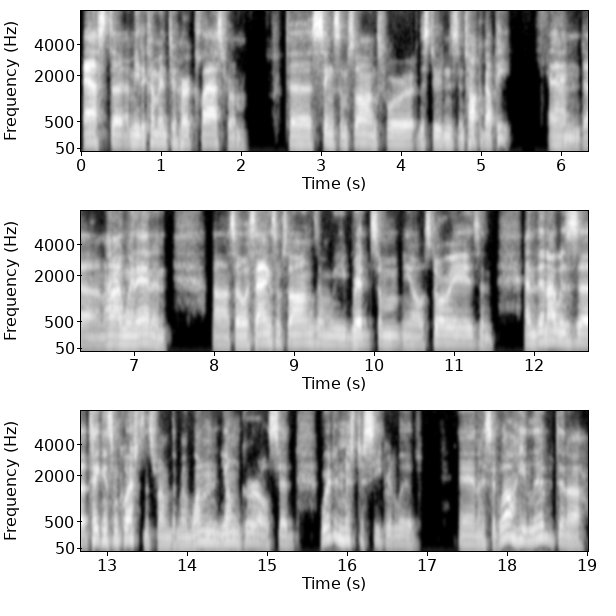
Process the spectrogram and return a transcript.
asked uh, me to come into her classroom to sing some songs for the students and talk about Pete. And um, and I went in and uh, so I sang some songs and we read some, you know, stories and and then I was uh, taking some questions from them. And one young girl said, "Where did Mr. Seeger live?" And I said, "Well, he lived in a,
